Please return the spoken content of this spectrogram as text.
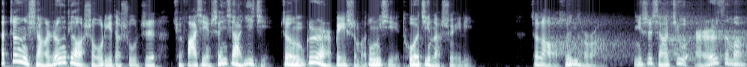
他正想扔掉手里的树枝，却发现身下一紧，整个被什么东西拖进了水里。这老孙头啊，你是想救儿子吗？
